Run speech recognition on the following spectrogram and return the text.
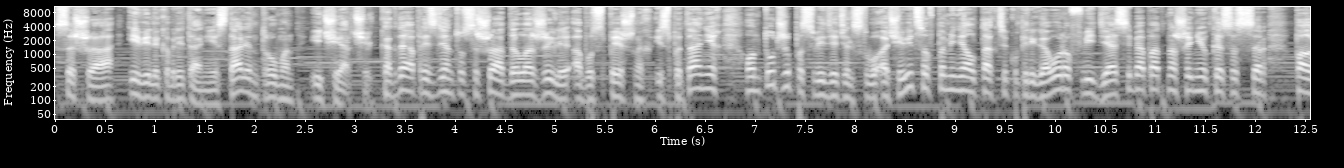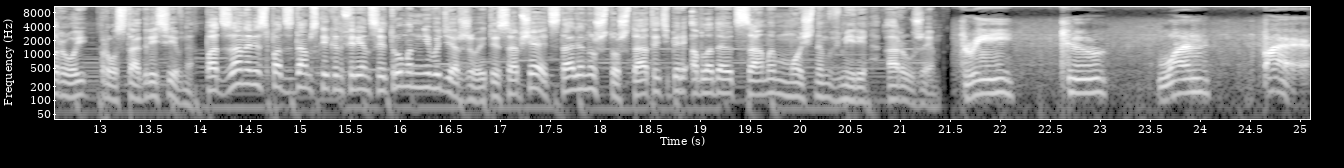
США и Великобритании Сталин, Труман и Черчилль. Когда президенту США доложили об успешных испытаниях, он тут же, по свидетельству очевидцев, поменял тактику переговоров, ведя себя по отношению к СССР порой просто агрессивно. Под занавес Потсдамской конференции Труман не выдерживает и сообщает Сталину, что Штаты теперь обладают самым мощным в мире оружием. Three, two, one, fire.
